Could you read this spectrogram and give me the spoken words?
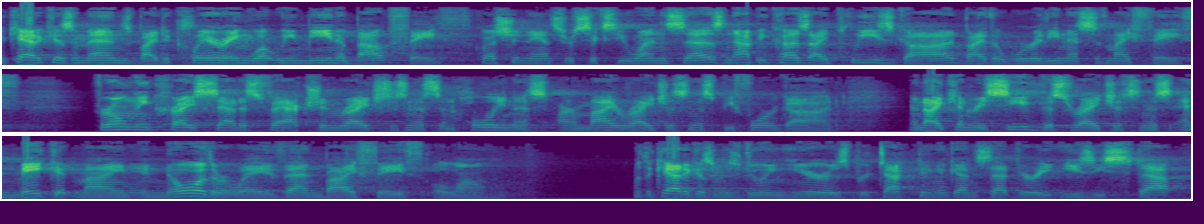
The Catechism ends by declaring what we mean about faith. Question and answer 61 says, Not because I please God by the worthiness of my faith, for only Christ's satisfaction, righteousness, and holiness are my righteousness before God, and I can receive this righteousness and make it mine in no other way than by faith alone. What the Catechism is doing here is protecting against that very easy step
